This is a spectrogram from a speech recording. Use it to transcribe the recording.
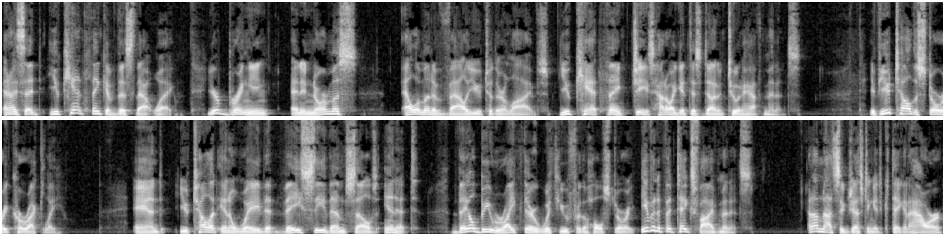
And I said, "You can't think of this that way. You're bringing an enormous element of value to their lives. You can't think, geez, how do I get this done in two and a half minutes? If you tell the story correctly and you tell it in a way that they see themselves in it, they'll be right there with you for the whole story, even if it takes five minutes. And I'm not suggesting it could take an hour,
